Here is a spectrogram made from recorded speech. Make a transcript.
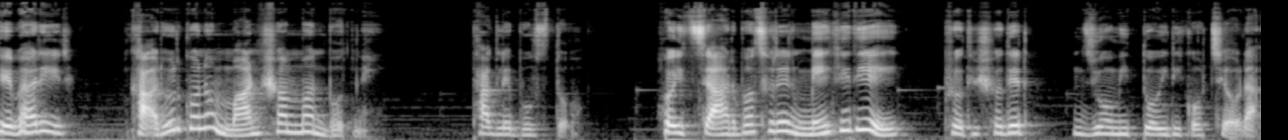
হে বাড়ির কারুর কোনো মান সম্মান বোধ নেই। থাকলে বুঝত। ওই চার বছরের মেঘে দিয়েই প্রতিশোধের জমি তৈরি করছে ওরা।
